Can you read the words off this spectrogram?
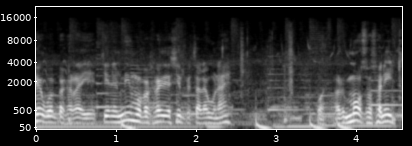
Qué buen pejerrey, ¿eh? tiene el mismo pejerrey de siempre esta laguna, ¿eh? Bueno, hermoso, sanito.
